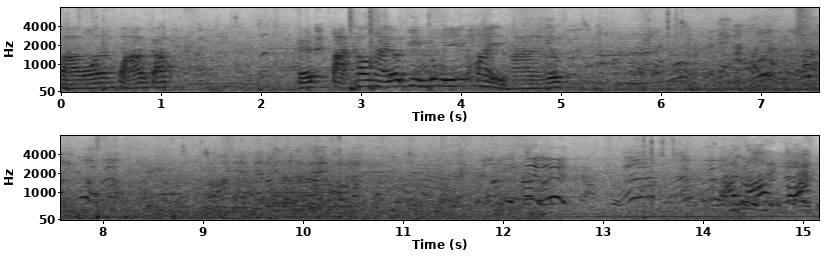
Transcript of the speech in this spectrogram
ปาล้อทางขวาครับเพชรตัดเข้าในแล้วยิงลูกนี้ไม่ผ่านครับ โบ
